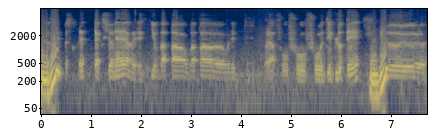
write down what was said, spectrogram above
mhm. parce qu'on est actionnaire et, on va pas, on va pas, euh, on est, voilà, faut, faut, faut développer. Mhm. le,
